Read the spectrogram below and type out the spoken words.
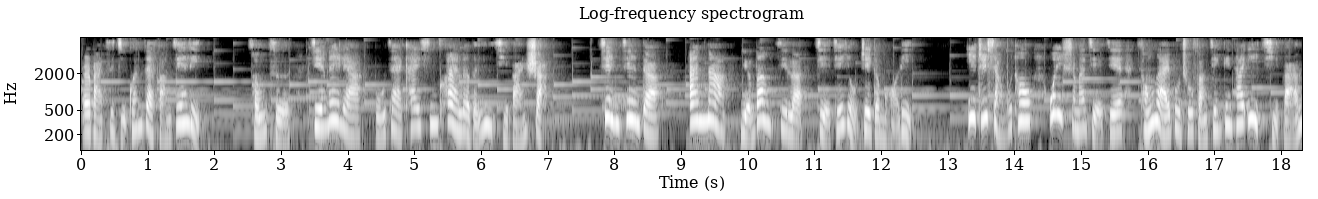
而把自己关在房间里。从此，姐妹俩不再开心快乐的一起玩耍。渐渐的，安娜也忘记了姐姐有这个魔力，一直想不通为什么姐姐从来不出房间跟她一起玩。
